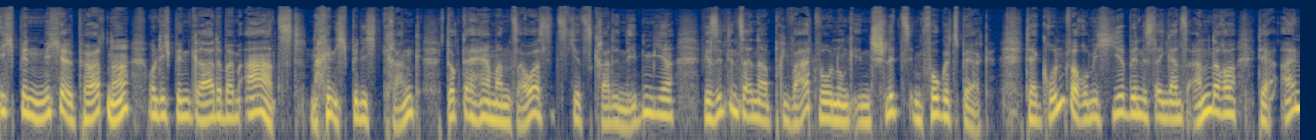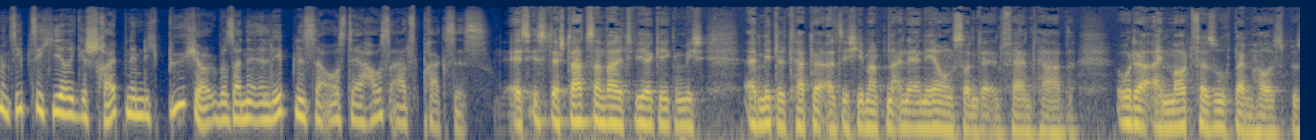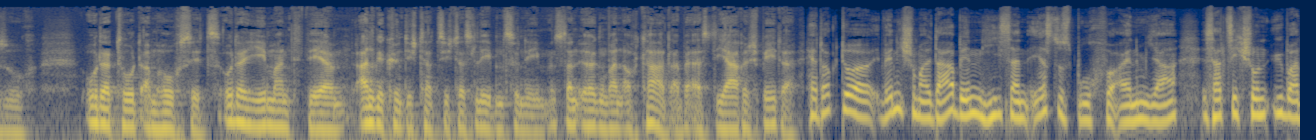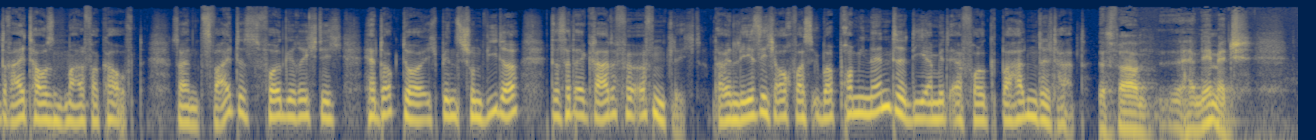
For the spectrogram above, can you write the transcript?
Ich bin Michael Pörtner und ich bin gerade beim Arzt. Nein, ich bin nicht krank. Dr. Hermann Sauer sitzt jetzt gerade neben mir. Wir sind in seiner Privatwohnung in Schlitz im Vogelsberg. Der Grund, warum ich hier bin, ist ein ganz anderer. Der 71-Jährige schreibt nämlich Bücher über seine Erlebnisse aus der Hausarztpraxis. Es ist der Staatsanwalt, wie er gegen mich ermittelt hatte, als ich jemanden eine Ernährungssonde entfernt habe. Oder ein Mordversuch beim Hausbesuch oder Tod am Hochsitz oder jemand, der angekündigt hat, sich das Leben zu nehmen, es dann irgendwann auch tat, aber erst Jahre später. Herr Doktor, wenn ich schon mal da bin, hieß sein erstes Buch vor einem Jahr, es hat sich schon über 3000 Mal verkauft. Sein zweites folgerichtig, Herr Doktor, ich bin's schon wieder, das hat er gerade veröffentlicht. Darin lese ich auch was über Prominente, die er mit Erfolg behandelt hat. Das war Herr Nemetsch,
